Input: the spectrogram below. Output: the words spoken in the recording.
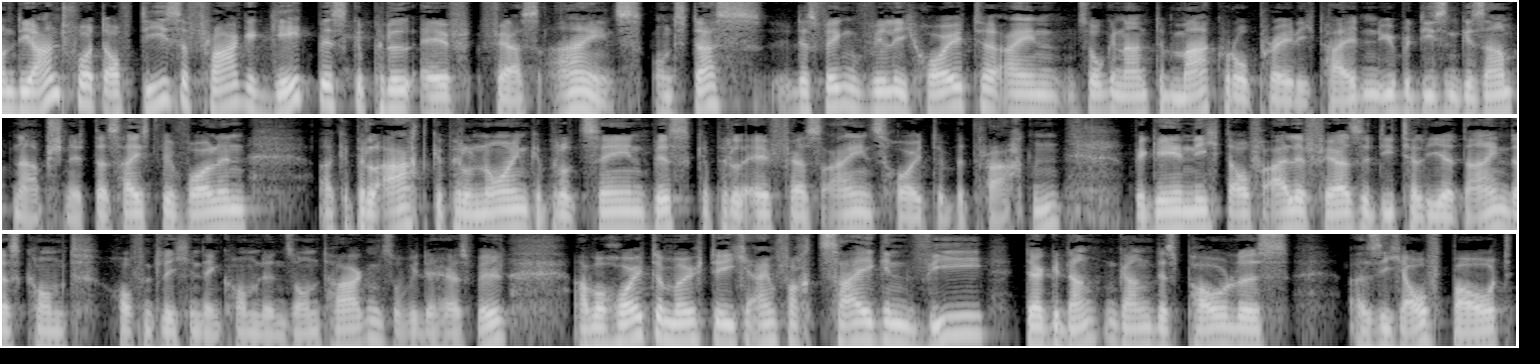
Und die Antwort auf diese Frage geht bis Kapitel 11, Vers 1. Und das, deswegen will ich heute ein sogenannte Makropredigt halten über diesen gesamten Abschnitt. Das heißt, wir wollen äh, Kapitel 8, Kapitel 9, Kapitel 10 bis Kapitel 11, Vers 1 heute betrachten. Wir gehen nicht auf alle Verse detailliert ein, das kommt hoffentlich in den kommenden Sonntagen, so wie der Herr es will. Aber heute möchte ich einfach zeigen, wie der Gedankengang des Paulus äh, sich aufbaut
